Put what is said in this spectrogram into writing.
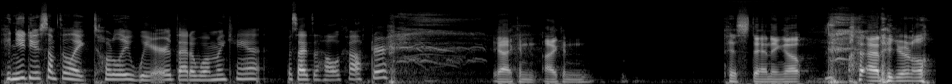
can you do something like totally weird that a woman can't besides a helicopter? Yeah, I can I can piss standing up at a urinal.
